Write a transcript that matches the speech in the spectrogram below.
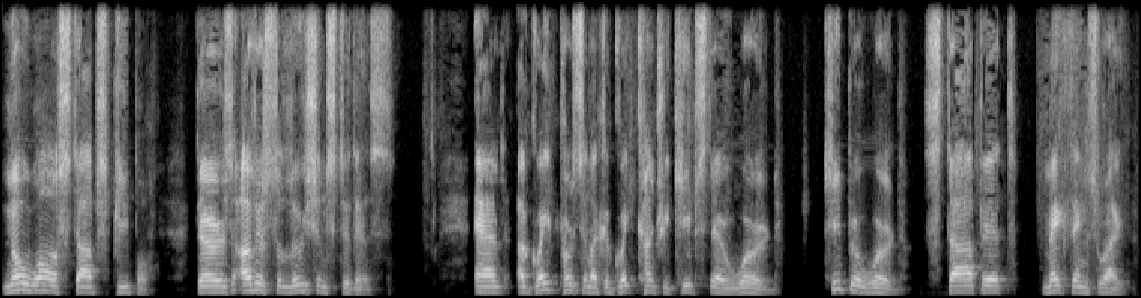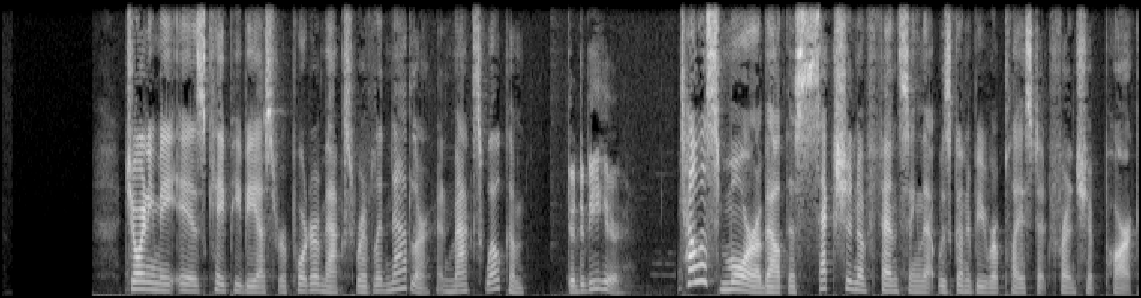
No wall stops people. There's other solutions to this. And a great person, like a great country, keeps their word. Keep your word. Stop it. Make things right. Joining me is KPBS reporter Max Rivlin Nadler. And Max, welcome. Good to be here. Tell us more about the section of fencing that was going to be replaced at Friendship Park.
